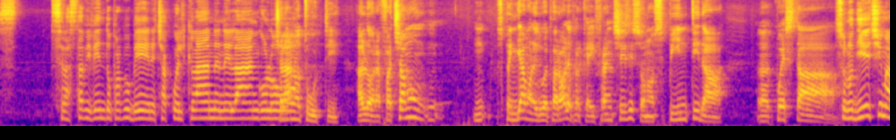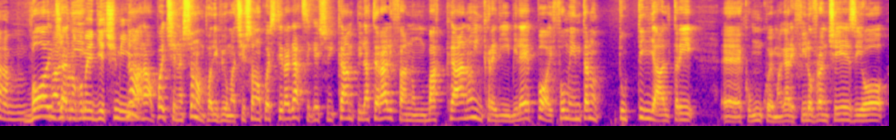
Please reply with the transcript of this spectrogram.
se la sta vivendo proprio bene, c'ha quel clan nell'angolo. Ce l'hanno tutti. Allora, facciamo spendiamo le due parole perché i francesi sono spinti da uh, questa sono 10 ma volgiano di... come 10.000 no no poi ce ne sono un po' di più ma ci sono questi ragazzi che sui campi laterali fanno un baccano incredibile e poi fomentano tutti gli altri eh, comunque magari filo francesi o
